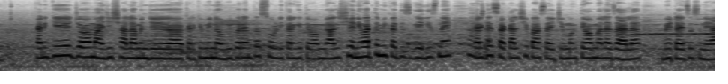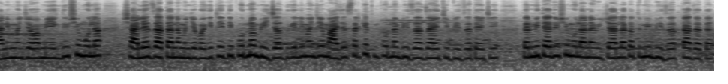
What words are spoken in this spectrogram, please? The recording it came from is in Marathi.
कारण की जेव्हा माझी शाळा म्हणजे कारण की मी नववीपर्यंत सोडली कारण की तेव्हा माझी शनिवार तर मी कधीच गेलीच नाही कारण की सकाळची असायची मग तेव्हा मला जायला भेटायचंच नाही. आणि मग जेव्हा मी एक दिवशी मुलं शाळेत जाताना म्हणजे बघितली ती पूर्ण भिजत गेली म्हणजे माझ्यासारखी पूर्ण भिजत जायची भिजत यायची. तर मी त्या दिवशी मुलांना विचारलं का तुम्ही भिजत का जाता?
